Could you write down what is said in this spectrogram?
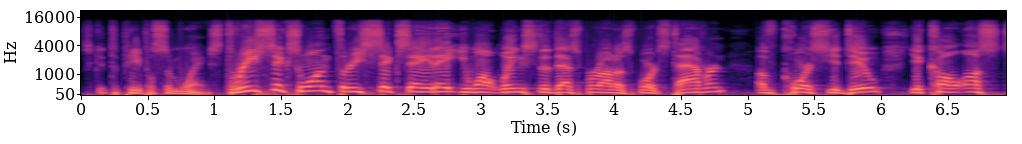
let's get the people some wings. 361 3688. You want wings to the Desperado Sports Tavern? Of course you do. You call us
